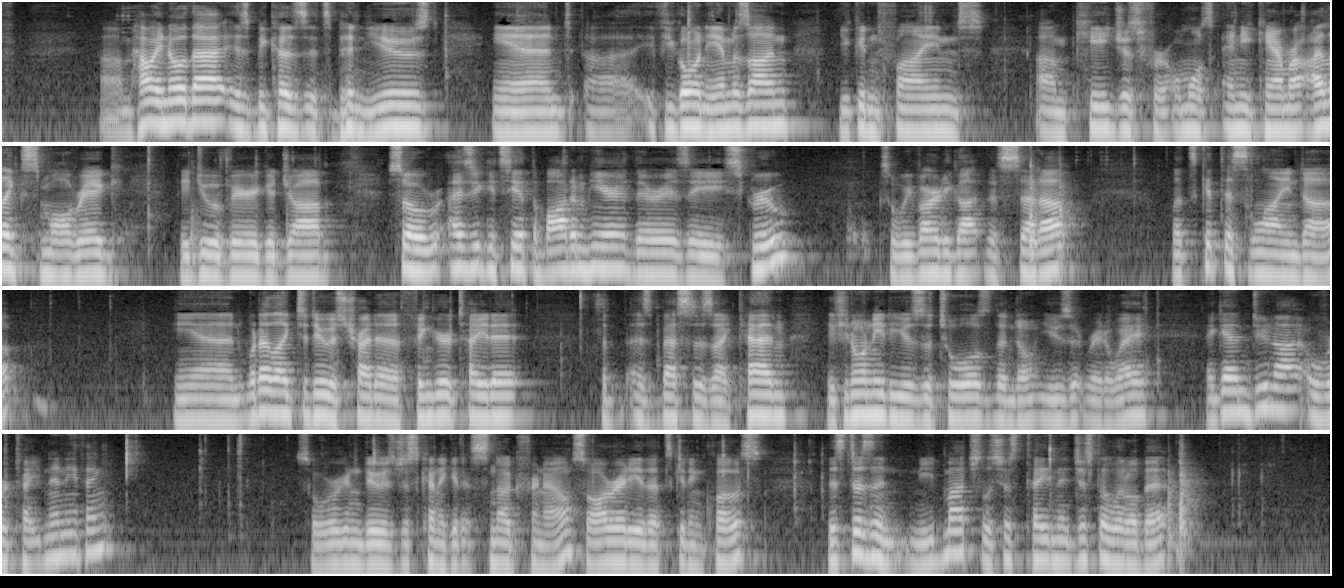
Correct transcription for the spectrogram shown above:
Um, how I know that is because it's been used, and uh, if you go on Amazon, you can find um, cages for almost any camera. I like SmallRig. they do a very good job. So as you can see at the bottom here, there is a screw. So we've already got this set up. Let's get this lined up. And what I like to do is try to finger tight it as best as I can. If you don't need to use the tools, then don't use it right away. Again, do not over tighten anything. So what we're going to do is just kind of get it snug for now. So already that's getting close. This doesn't need much. Let's just tighten it just a little bit.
